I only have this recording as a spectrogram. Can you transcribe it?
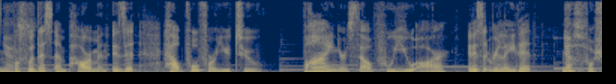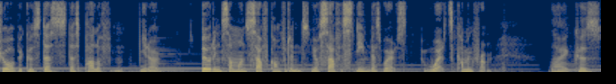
Yes. For, for this empowerment, is it helpful for you to find yourself who you are and is it related? Yes, for sure, because that's that's part of you know building someone's self confidence, your self esteem. That's where it's where it's coming from. Like, because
